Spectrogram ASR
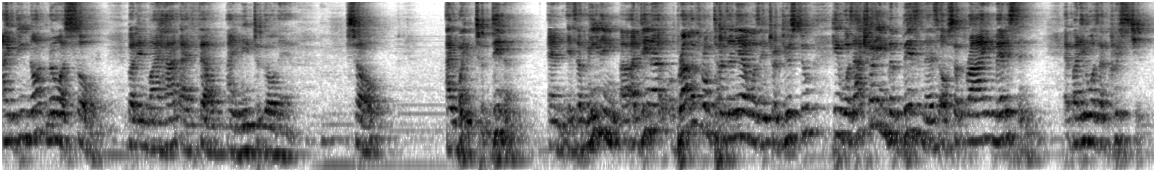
I did not know a soul. But in my heart, I felt I need to go there. So I went to dinner. And it's a meeting, uh, a dinner, a brother from Tanzania was introduced to. He was actually in the business of supplying medicine, but he was a Christian.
